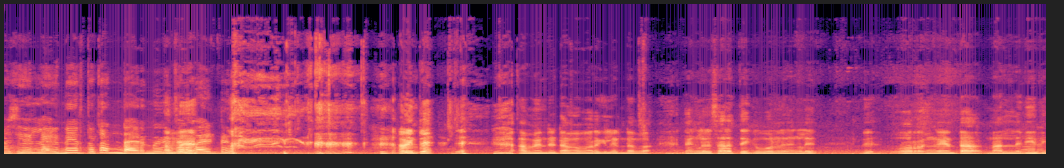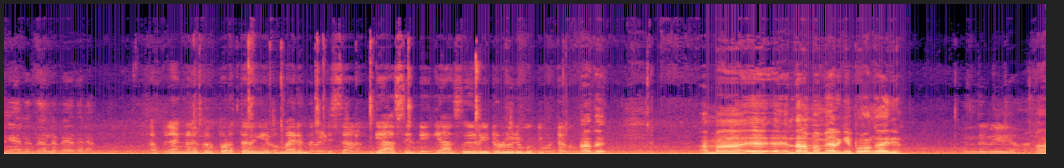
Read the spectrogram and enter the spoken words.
പക്ഷെ എല്ലാരും നേരത്തെ കണ്ടായിരുന്നു അവന്റെ അമ്മന്റെ അമ്മ പുറകിലുണ്ടമ്മ ഞങ്ങളൊരു സ്ഥലത്തേക്ക് പോകണ ഞങ്ങൾ ഇത് ഉറങ്ങട്ടാ നല്ല രീതി. നല്ല വേദന. അപ്പൊ ഞങ്ങളിപ്പോ പുറത്തിറങ്ങിയപ്പോ മരുന്ന് മേടിച്ചാണ് ഗ്യാസിന്റെ ഗ്യാസ് കയറിയിട്ടുള്ള ഒരു ബുദ്ധിമുട്ടാണ്. അതെ. അമ്മ എന്താണ് അമ്മ ഇറങ്ങി പോവാൻ കാര്യം? എന്ത് വീഡിയോ ആ.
